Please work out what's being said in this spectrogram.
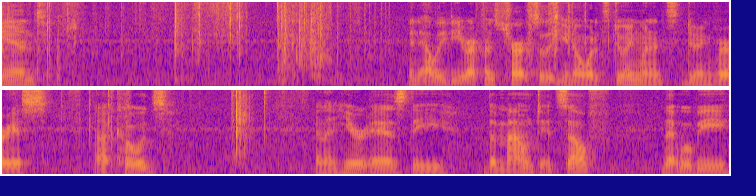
And an LED reference chart so that you know what it's doing when it's doing various uh, codes. And then here is the the mount itself that we'll be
